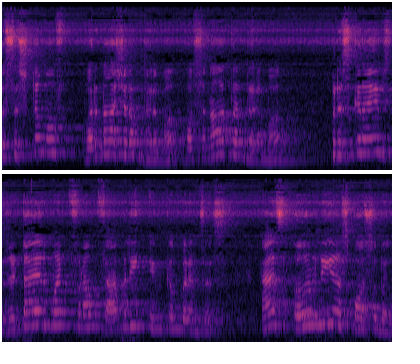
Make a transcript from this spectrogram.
द सिस्टम ऑफ़ वर्णाश्रम धर्म और Sanatan Dharma prescribes retirement from family encumbrances as early as possible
